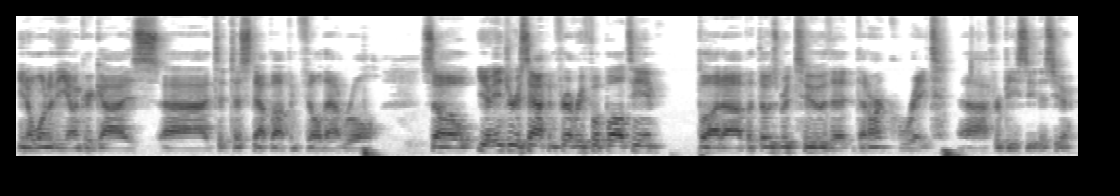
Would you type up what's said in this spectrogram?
you know one of the younger guys uh, to to step up and fill that role. So you know, injuries happen for every football team but uh, but those were two that, that aren't great uh, for BC this year.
